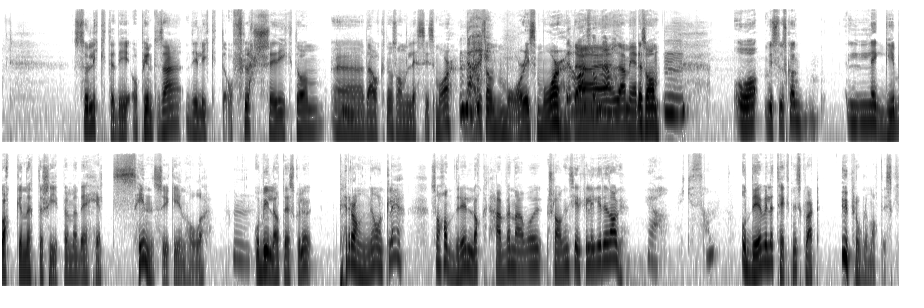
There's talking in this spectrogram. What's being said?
Så likte de å pynte seg, de likte å flashe rikdom. Eh, Det var ikke noe sånn 'less is more'. Det er litt sånn 'more is more'. Det var sånn, ja. er, det er mer sånn. Og hvis du skal legge i bakken dette skipet med det helt sinnssyke innholdet, og ville at det skulle prange ordentlig, så hadde de lagt haugen der hvor Slagen kirke ligger i dag. ja, ikke sant? Og det ville teknisk vært uproblematisk.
